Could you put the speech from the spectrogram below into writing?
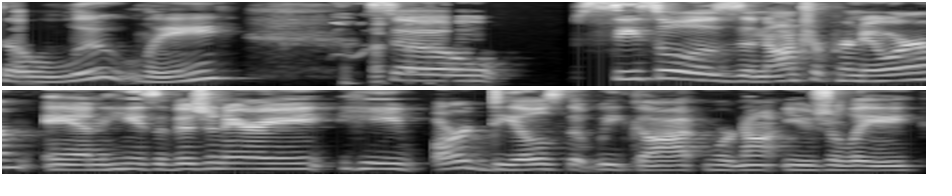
side? Absolutely. So Cecil is an entrepreneur and he's a visionary. He our deals that we got were not usually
